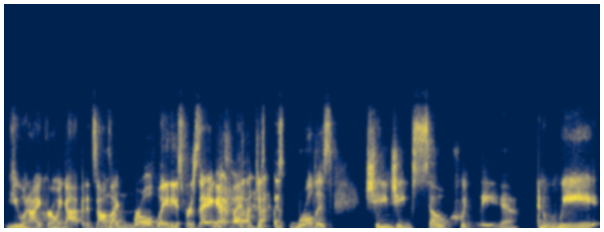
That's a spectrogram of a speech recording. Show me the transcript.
you and I growing up. And it sounds mm-hmm. like we're old ladies for saying it, but just this world is changing so quickly. Yeah. And we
